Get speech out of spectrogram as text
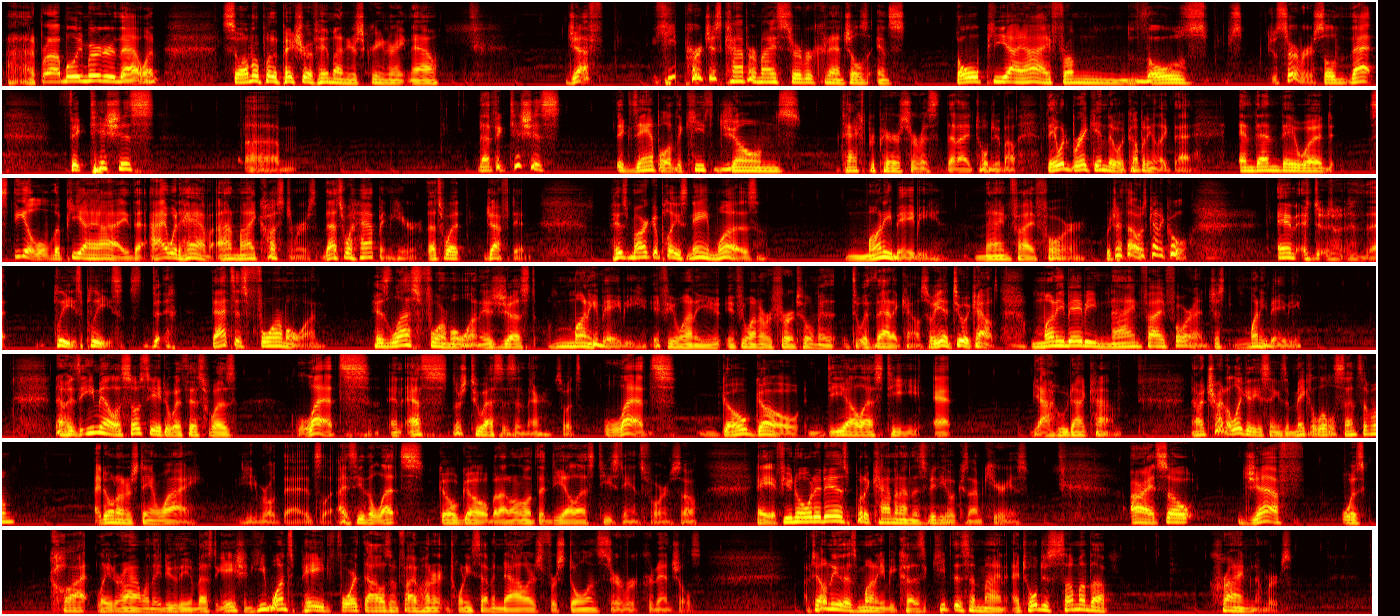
I probably murdered that one. So I'm going to put a picture of him on your screen right now. Jeff, he purchased compromised server credentials and stole PII from those servers. So that fictitious um, that fictitious example of the Keith Jones tax preparer service that I told you about, they would break into a company like that and then they would steal the PII that I would have on my customers. That's what happened here. That's what Jeff did. His marketplace name was Money Baby 954, which I thought was kind of cool. And uh, please, please, that's his formal one. His less formal one is just Money Baby, if you want to if you want to refer to him with that account. So he had two accounts, Money Baby nine five four and just Money Baby. Now his email associated with this was Let's and S. There's two S's in there, so it's Let's go go DLST at Yahoo.com. Now I try to look at these things and make a little sense of them. I don't understand why he wrote that. It's I see the let's go go, but I don't know what the DLST stands for. So, hey, if you know what it is, put a comment on this video because I'm curious. All right, so Jeff was caught later on when they do the investigation. He once paid $4,527 for stolen server credentials. I'm telling you this money because keep this in mind. I told you some of the crime numbers.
